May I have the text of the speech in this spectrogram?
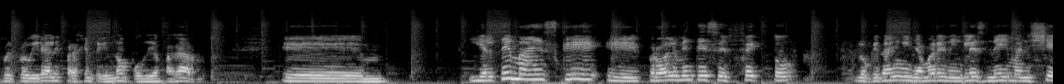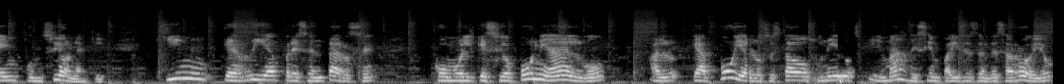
retrovirales para gente que no podía pagarlos. Eh, y el tema es que eh, probablemente ese efecto, lo que dan en llamar en inglés name and shame, funciona aquí. ¿Quién querría presentarse como el que se opone a algo que apoya a los Estados Unidos y más de 100 países en desarrollo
